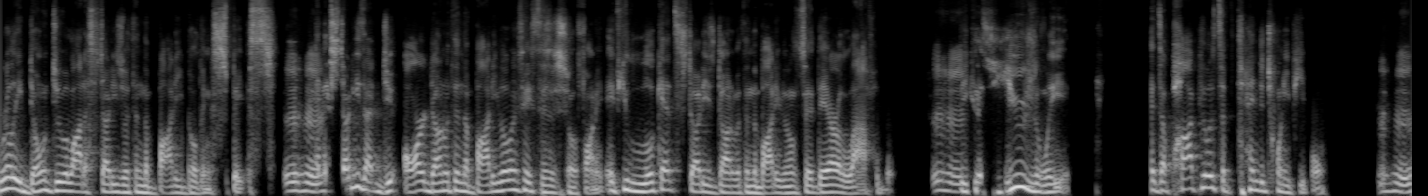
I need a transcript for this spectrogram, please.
really don't do a lot of studies within the bodybuilding space. Mm-hmm. And the studies that do, are done within the bodybuilding space, this is so funny. If you look at studies done within the bodybuilding space, they are laughable mm-hmm. because usually it's a populace of 10 to 20 people. Mm-hmm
